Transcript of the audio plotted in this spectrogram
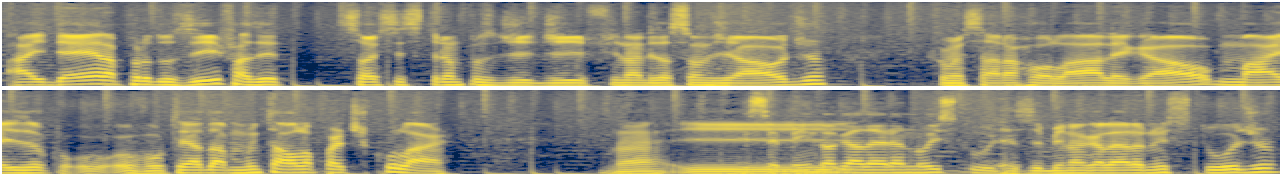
A ideia era produzir, fazer só esses trampos de, de finalização de áudio. Começaram a rolar legal, mas eu, eu voltei a dar muita aula particular. Né? E... Recebendo a galera no estúdio. Recebendo a galera no estúdio,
